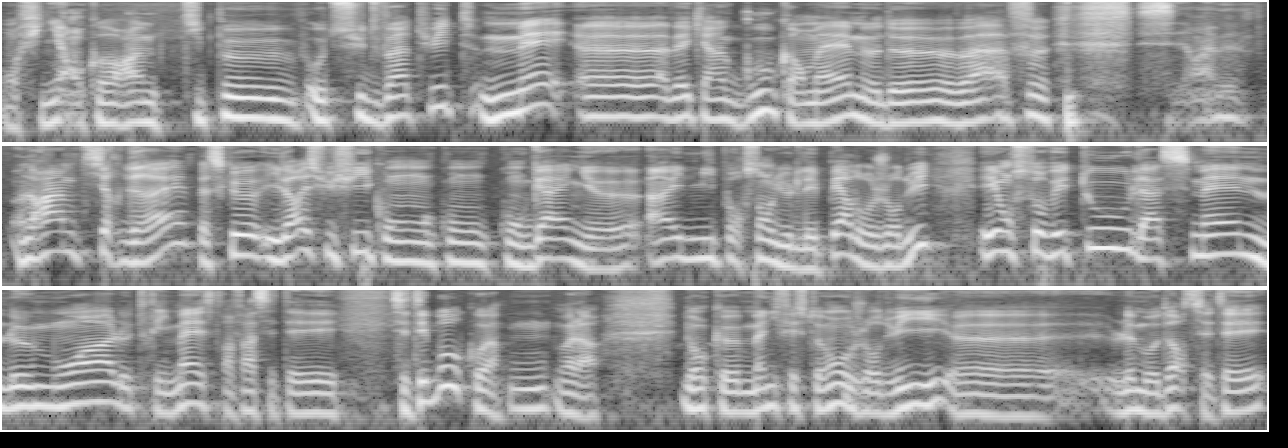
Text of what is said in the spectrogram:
on finit encore un petit peu au-dessus de 28, mais euh, avec un goût quand même de... Bah, on aura un petit regret, parce qu'il aurait suffi qu'on gagne 1,5% euh, au lieu de les perdre aujourd'hui, et on sauvait tout, la semaine, le mois, le trimestre, enfin c'était beau quoi. Mm. Voilà. Donc manifestement aujourd'hui, le mot d'ordre c'était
